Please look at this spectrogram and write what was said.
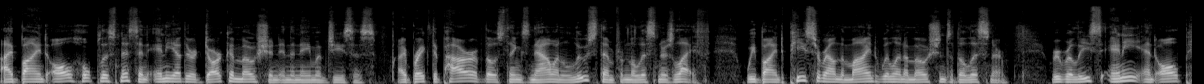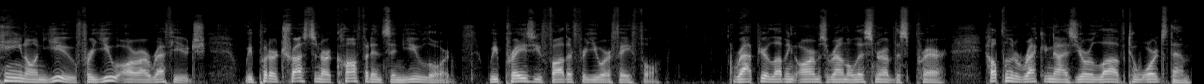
I bind all hopelessness and any other dark emotion in the name of Jesus. I break the power of those things now and loose them from the listener's life. We bind peace around the mind, will, and emotions of the listener. We release any and all pain on you, for you are our refuge. We put our trust and our confidence in you, Lord. We praise you, Father, for you are faithful. Wrap your loving arms around the listener of this prayer. Help them to recognize your love towards them.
